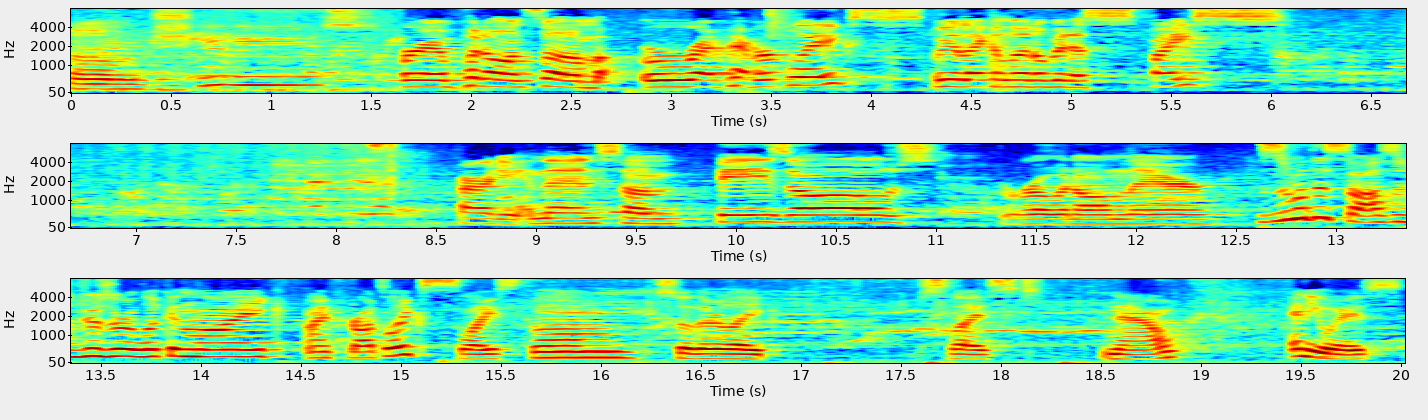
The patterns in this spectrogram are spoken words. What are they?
Some cheese. We're gonna put on some red pepper flakes. We like a little bit of spice. Alrighty, and then some basil, just throw it on there. This is what the sausages are looking like. I forgot to like slice them, so they're like sliced now. Anyways,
